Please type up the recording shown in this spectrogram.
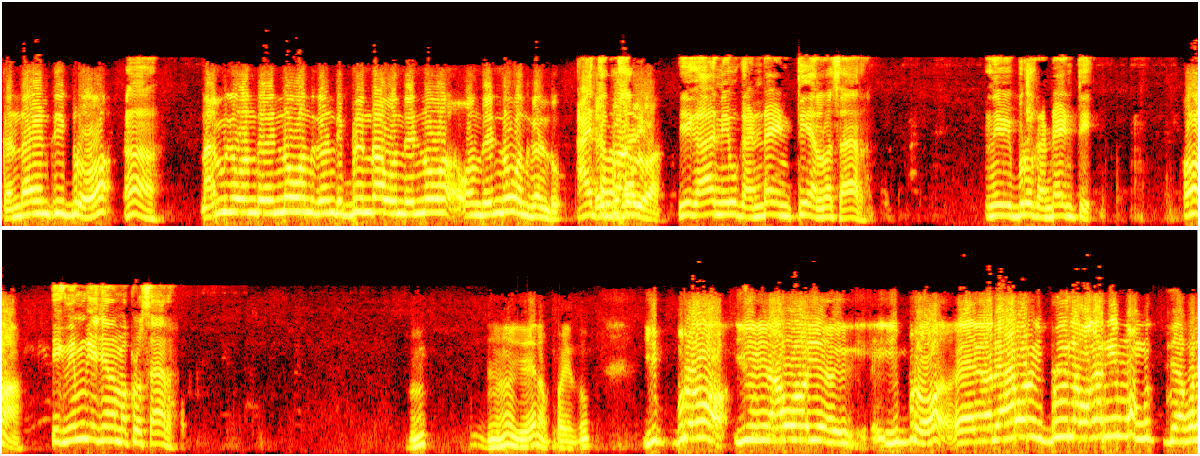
ಗಂಡ ಹೆಂಡತಿ ಇಬ್ರು. ಹ. ನಮ್ಗೆ ಒಂದ್ ಹೆಣ್ಣು ಒಂದ್ ಗಂಡು ಇಬ್ರಿಂದ ಒಂದ್ ಹೆಣ್ಣು ಒಂದ್ ಹೆಣ್ಣು ಒಂದ್ ಗಂಡು. ಆಯ್ತಲ್ಲ ಈಗ ನೀವು ಗಂಡ ಹೆಂಡತಿ ಅಲ್ವಾ ಸರ್? ನೀವಿಬ್ರು ಗಂಡ ಹೆಂಡತಿ. ಹ. ಈಗ ನಿಮ್ಗೆ ಎಷ್ಟ್ ಜನ ಮಕ್ಕಳು ಸರ್? ಹ್ಮ್, ಏನಪ್ಪ ಇದು? ಇಬ್ರು ಈ ನಾವು ಇಬ್ರು ಯಾವ ಇಬ್ರು ಇಲ್ಲ ಹೋಗ ನಿಮ್ಮ ಯಾವಳ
